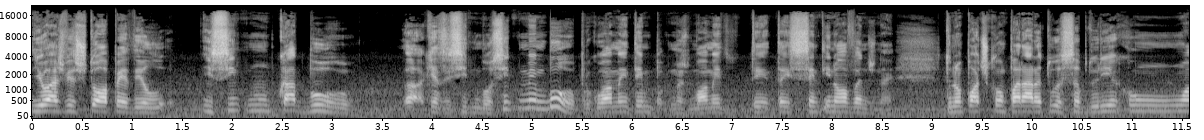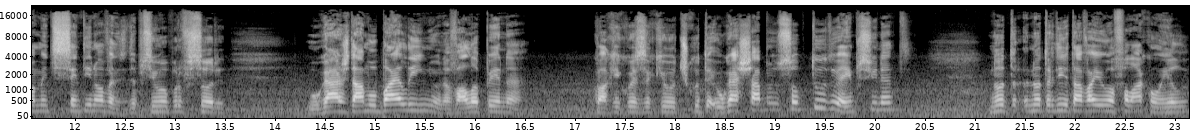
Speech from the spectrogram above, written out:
E eu às vezes estou ao pé dele e sinto-me um bocado burro. Ah, quer dizer, sinto-me burro, sinto-me mesmo burro, porque o homem tem. Mas o homem tem, tem 69 anos, não é? Tu não podes comparar a tua sabedoria com um homem de 69 anos, ainda por cima, professor. O gajo dá-me o bailinho, não vale a pena qualquer coisa que eu discuta. O gajo sabe sobre tudo, é impressionante. No outro, no outro dia estava eu a falar com ele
